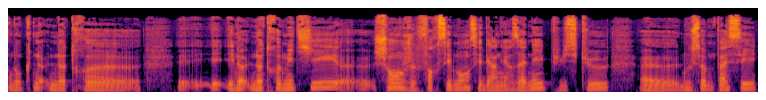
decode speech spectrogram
Donc notre euh, et, notre métier euh, change forcément ces dernières années puisque euh, nous sommes passés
